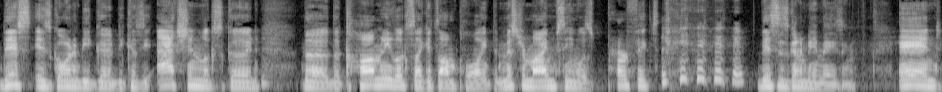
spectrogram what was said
This is going to be good because the action looks good. The the comedy looks like it's on point. The Mr. Mime scene was perfect. this is going to be amazing. And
